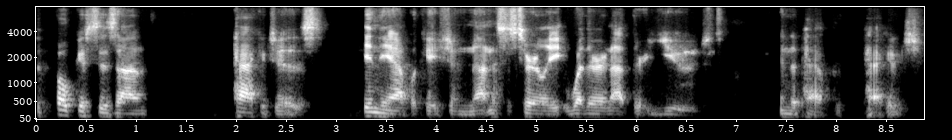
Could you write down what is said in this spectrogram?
the focus is on packages in the application, not necessarily whether or not they're used in the pa- package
